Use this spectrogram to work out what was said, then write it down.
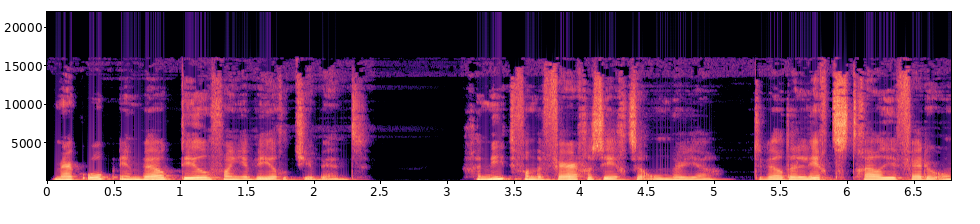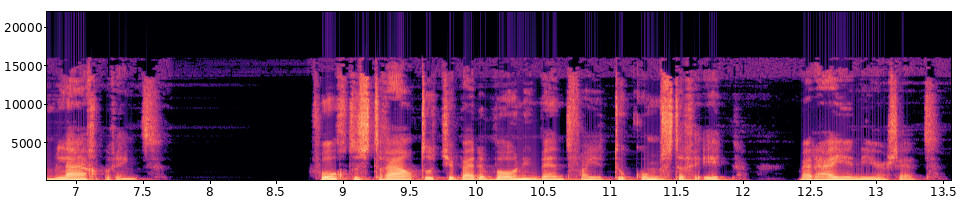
Merk op in welk deel van je wereld je bent. Geniet van de vergezichten onder je, terwijl de lichtstraal je verder omlaag brengt. Volg de straal tot je bij de woning bent van je toekomstige ik, waar hij je neerzet,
